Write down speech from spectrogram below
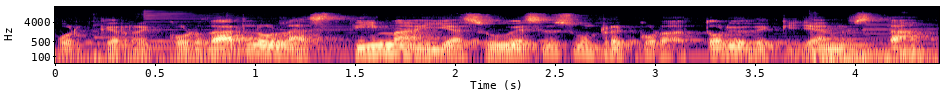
porque recordarlo lastima y a su vez es un recordatorio de que ya no está.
